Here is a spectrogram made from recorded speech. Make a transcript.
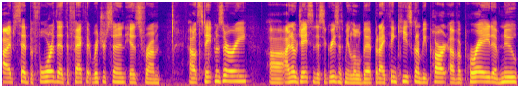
I've said before that the fact that Richardson is from outstate Missouri, uh, I know Jason disagrees with me a little bit, but I think he's going to be part of a parade of new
